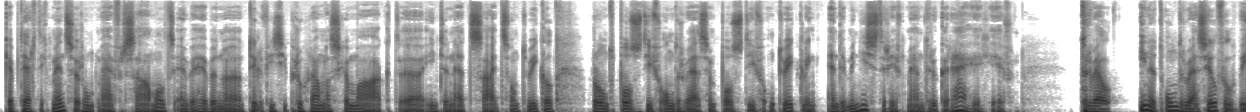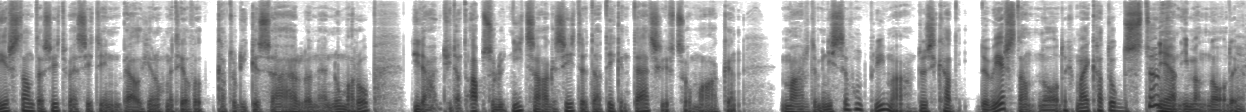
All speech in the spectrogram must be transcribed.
Ik heb dertig mensen rond mij verzameld en we hebben uh, televisieprogramma's gemaakt, uh, internetsites ontwikkeld rond positief onderwijs en positieve ontwikkeling. En de minister heeft mij een drukkerij gegeven. Terwijl in het onderwijs heel veel weerstand er zit. Wij zitten in België nog met heel veel katholieke zuilen en noem maar op, die dat, die dat absoluut niet zagen zitten dat ik een tijdschrift zou maken. Maar de minister vond prima. Dus ik had de weerstand nodig, maar ik had ook de steun van iemand nodig.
